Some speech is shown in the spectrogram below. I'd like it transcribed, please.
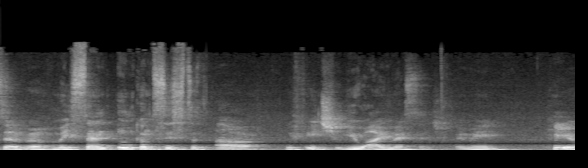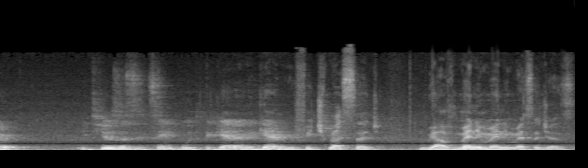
server may send inconsistent R with each UI message. I mean, here, it uses its input again and again with each message. We have many, many messages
